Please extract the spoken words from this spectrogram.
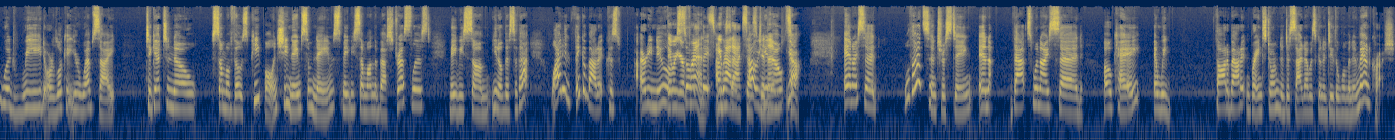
would read or look at your website to get to know some of those people. And she named some names, maybe some on the best dress list, maybe some, you know, this or that. Well, I didn't think about it because I already knew They them, were your so friends. I You had like, access oh, to you them, Know, so- Yeah. And I said, well, that's interesting. And that's when I said, okay. And we thought about it and brainstormed and decided I was going to do the Woman and Man Crush.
